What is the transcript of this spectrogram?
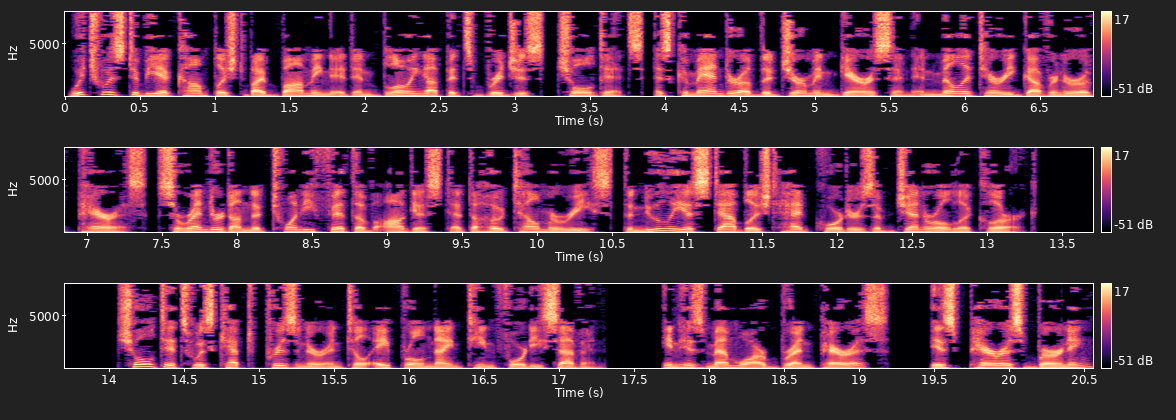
which was to be accomplished by bombing it and blowing up its bridges. Choltitz, as commander of the German garrison and military governor of Paris, surrendered on 25 August at the Hôtel Meurice, the newly established headquarters of General Leclerc. Choltitz was kept prisoner until April 1947. In his memoir Brennt Paris? Is Paris Burning?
